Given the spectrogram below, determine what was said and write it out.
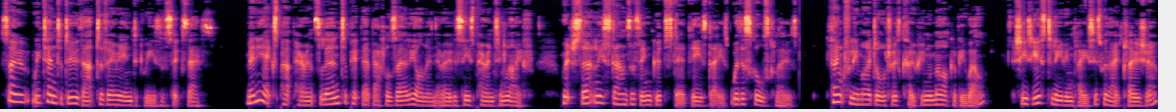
so we tend to do that to varying degrees of success. Many expat parents learn to pick their battles early on in their overseas parenting life, which certainly stands us in good stead these days with the schools closed. Thankfully, my daughter is coping remarkably well. She's used to leaving places without closure.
